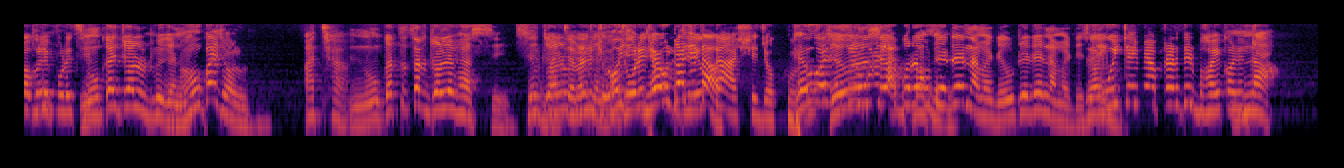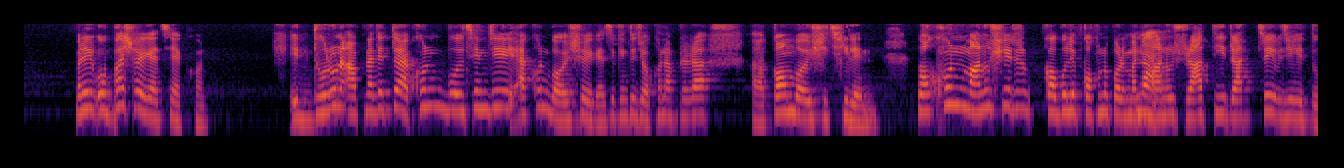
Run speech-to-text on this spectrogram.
কবলে পড়েছে? নৌকায় জল উঠবে কেন? নৌকায় জল উঠবে। আচ্ছা। নৌকা তো তার জলে ভাসছে। সে জল জোরে ঢেউটা আসে যখন ঢেউ আসে উঠে দে নামে ডে উঠে ডে নামে ডে ওই টাইমে আপনাদের ভয় করে না। মানে অভ্যাস হয়ে গেছে এখন? ধরুন আপনাদের তো এখন বলছেন যে এখন বয়স হয়ে গেছে কিন্তু যখন আপনারা কম বয়সী ছিলেন তখন মানুষের কবলে কখনো পড়ে মানে মানুষ রাতি রাত্রে যেহেতু।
